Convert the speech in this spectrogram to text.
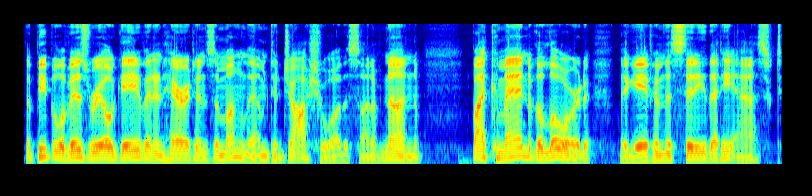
the people of Israel gave an inheritance among them to Joshua the son of Nun. By command of the Lord, they gave him the city that he asked,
